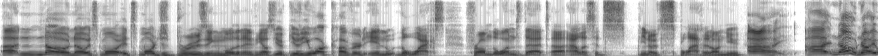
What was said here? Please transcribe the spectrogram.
Uh, no, no, it's more, it's more just bruising more than anything else. You, you, you are covered in the wax from the ones that uh, Alice had, you know, splattered on you. Uh, uh, no, no, it,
